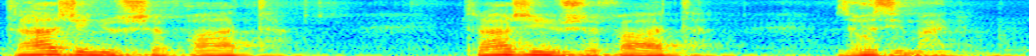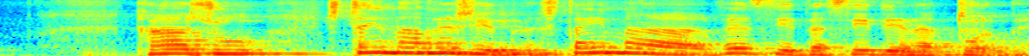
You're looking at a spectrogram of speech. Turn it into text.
traženju šefata, traženju šefata zauzimanju. Kažu, šta ima, veze, šta ima veze da se ide na turbe?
